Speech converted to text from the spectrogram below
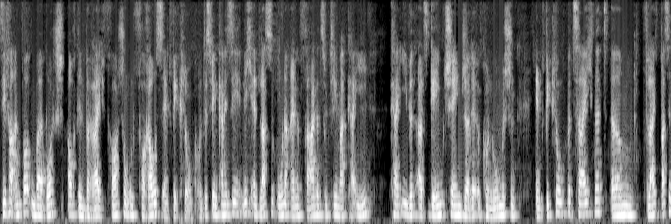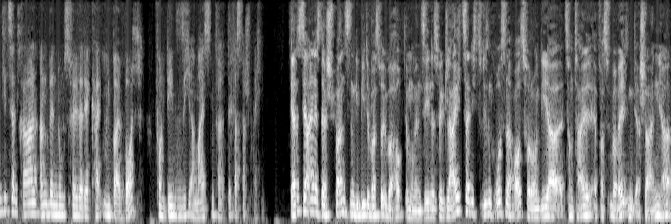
Sie verantworten bei Bosch auch den Bereich Forschung und Vorausentwicklung. Und deswegen kann ich Sie nicht entlassen ohne eine Frage zum Thema KI. KI wird als Gamechanger der ökonomischen Entwicklung bezeichnet. Ähm, vielleicht, was sind die zentralen Anwendungsfelder der KI bei Bosch, von denen Sie sich am meisten etwas versprechen? Ja, das ist ja eines der spannendsten Gebiete, was wir überhaupt im Moment sehen, dass wir gleichzeitig zu diesen großen Herausforderungen, die ja zum Teil etwas überwältigend erscheinen, ja,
